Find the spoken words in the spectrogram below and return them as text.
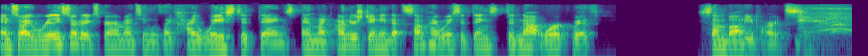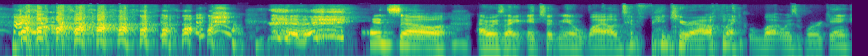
And so I really started experimenting with like high waisted things and like understanding that some high waisted things did not work with some body parts. and so I was like, it took me a while to figure out like what was working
